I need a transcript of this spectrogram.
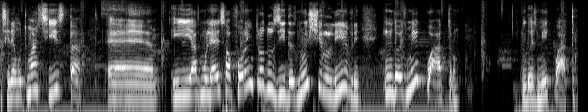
Seria muito machista é, e as mulheres só foram introduzidas no estilo livre em 2004 em 2004.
